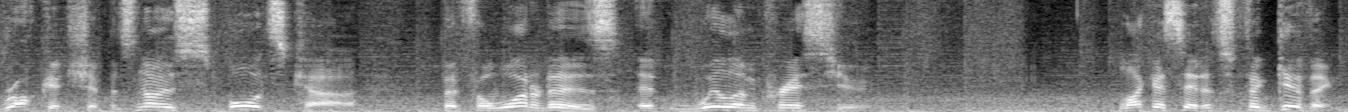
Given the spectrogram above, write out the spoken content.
rocket ship, it's no sports car, but for what it is, it will impress you. Like I said, it's forgiving.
